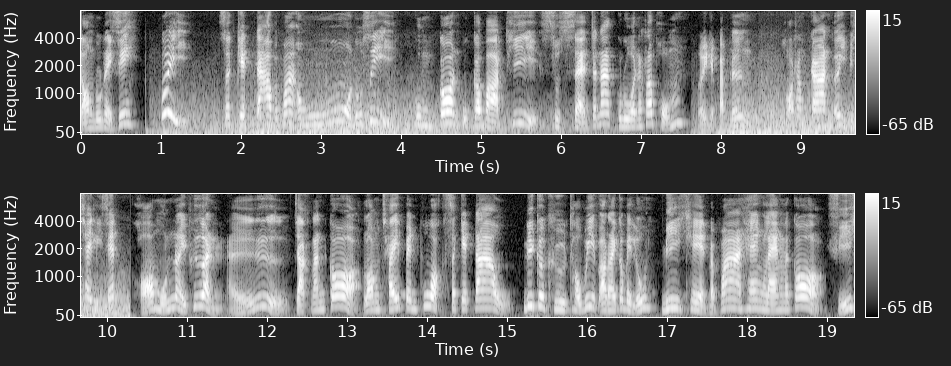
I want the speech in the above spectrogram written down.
ลองดูหน่อยสิเฮ้ยสเก็ดดาวแบบว่าโอ้โหดูสิ กลุ่มก้อนอุกกาบาตที่สุดแสนจะน่ากลัวนะครับผม เฮ้ย เดี๋ยวแป๊บนึง ขอทำการ เอ้ย ไม่ใช่รีเซ็ตขอหมุนหน่อยเพื่อน เออ จากนั้นก็ลองใช้เป็นพวกสเก็ตดาว นี่ก็คือทวีปอะไรก็ไม่รู้ มีเขตแบบว่าแห้งแล้งแล้วก็สีเ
